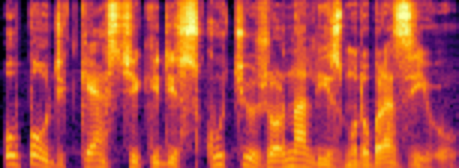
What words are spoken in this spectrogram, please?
o podcast que discute o jornalismo no Brasil.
